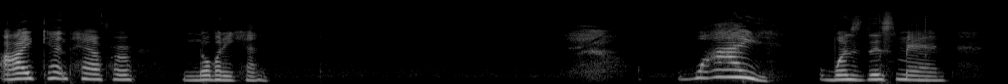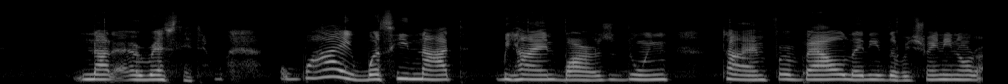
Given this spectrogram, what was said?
I can't have her, nobody can. Why was this man not arrested? Why was he not behind bars doing time for violating the restraining order.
